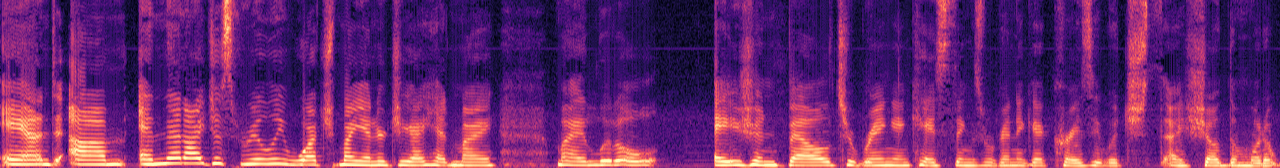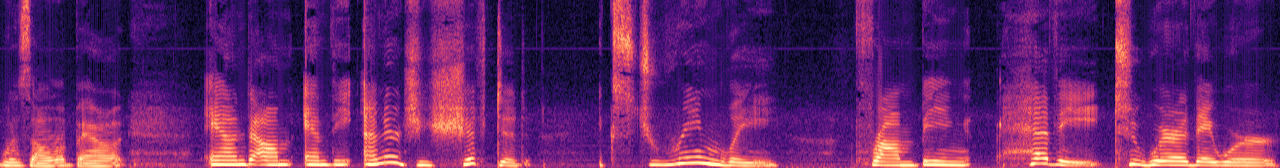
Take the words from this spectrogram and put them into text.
and um, and then I just really watched my energy. I had my my little Asian bell to ring in case things were going to get crazy, which I showed them what it was all about. And um, and the energy shifted extremely from being heavy to where they were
